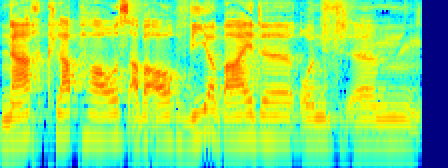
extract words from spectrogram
nach Clubhouse, aber auch wir beide. Und ähm,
